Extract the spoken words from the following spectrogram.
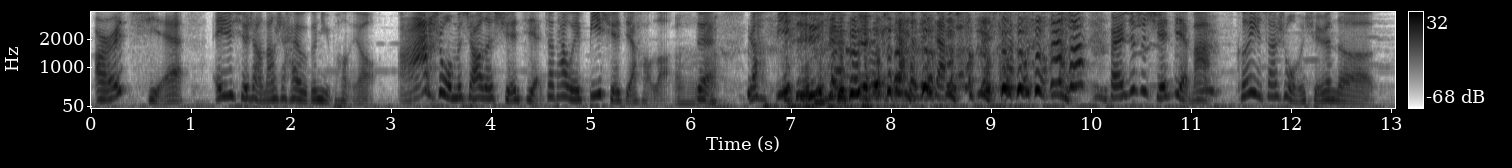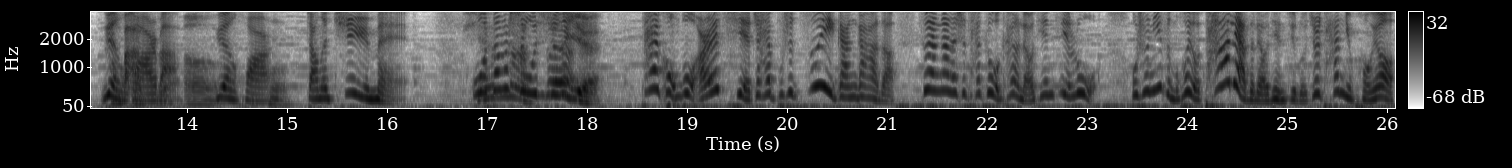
而且 A 学长当时还有个女朋友。啊，是我们学校的学姐，叫她为 B 学姐好了。对，然后 B 学姐，等一下，等一下，等一下，反正就是学姐嘛，可以算是我们学院的院花吧，嗯，院花哦，长得巨美，我当时我就觉得也太恐怖，而且这还不是最尴尬的，最尴尬的是他给我看了聊天记录。我说你怎么会有他俩的聊天记录？就是他女朋友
